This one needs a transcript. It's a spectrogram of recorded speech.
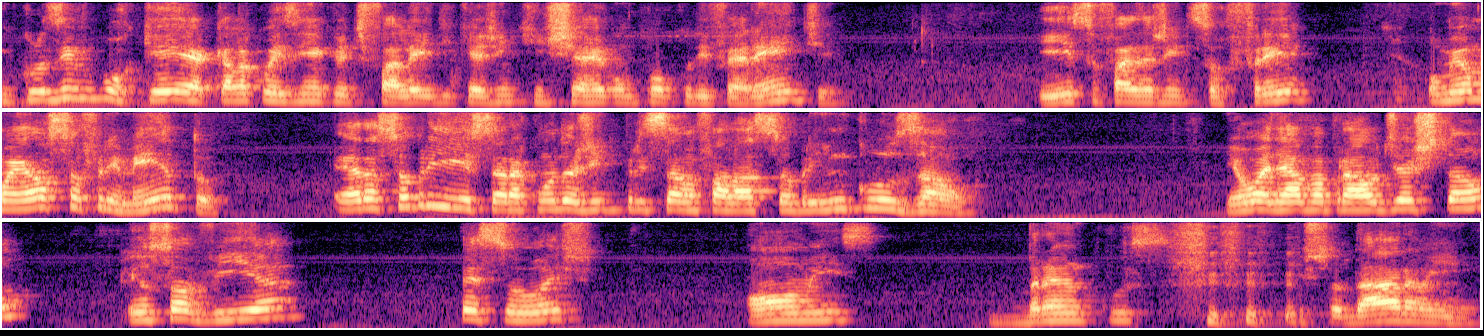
Inclusive porque aquela coisinha que eu te falei de que a gente enxerga um pouco diferente, e isso faz a gente sofrer. o meu maior sofrimento era sobre isso, era quando a gente precisava falar sobre inclusão. Eu olhava para a autogestão, eu só via pessoas, homens, brancos, estudaram em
